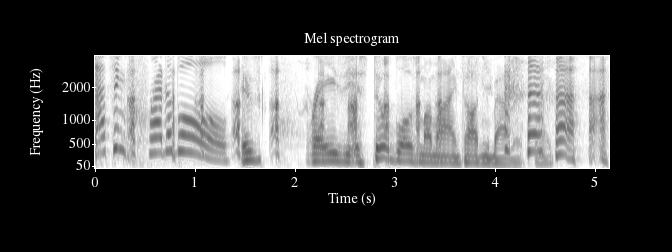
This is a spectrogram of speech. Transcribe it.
That's incredible. It's crazy. it still blows my mind talking about it. Like,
